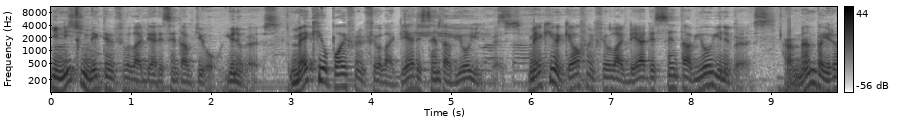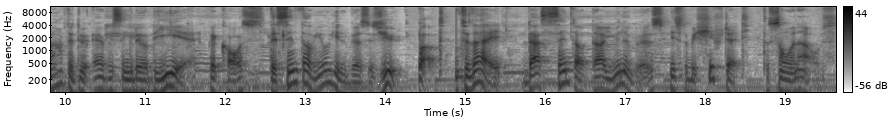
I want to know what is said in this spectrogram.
You need to make them feel like they're the center of your universe. Make your boyfriend feel like they're the center of your universe. Make your girlfriend feel like they are the center of your universe. Remember, you don't have to do every single day of the year because the center of your universe is you. But today, that center of that universe needs to be shifted to someone else.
